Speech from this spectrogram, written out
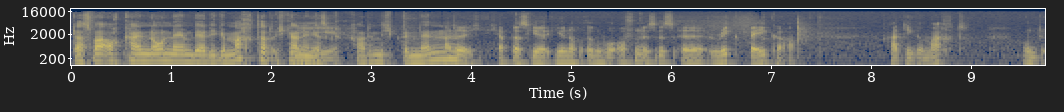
das war auch kein No-Name, der die gemacht hat. Ich kann nee. den jetzt gerade nicht benennen. Warte, ich, ich habe das hier, hier noch irgendwo offen. Es ist äh, Rick Baker hat die gemacht. Und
